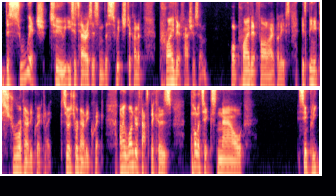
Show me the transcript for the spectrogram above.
the switch to esotericism, the switch to kind of private fascism, or private far right beliefs it's been extraordinarily quickly so extraordinarily quick and i wonder if that's because politics now simply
